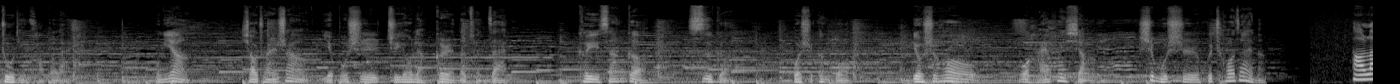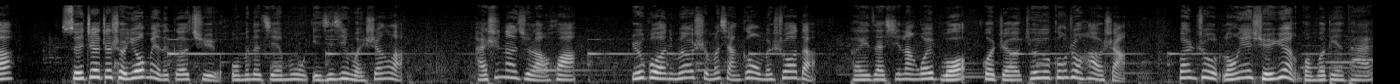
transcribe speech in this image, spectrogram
注定划不来。同样，小船上也不是只有两个人的存在，可以三个、四个，或是更多。有时候我还会想，是不是会超载呢？好了，随着这首优美的歌曲，我们的节目也接近尾声了。还是那句老话，如果你们有什么想跟我们说的，可以在新浪微博或者 QQ 公众号上关注龙岩学院广播电台。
